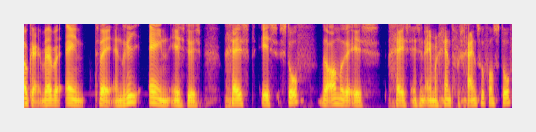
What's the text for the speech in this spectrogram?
Oké, we hebben 1, 2 en 3. 1 is dus geest is stof. De andere is geest is een emergent verschijnsel van stof.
